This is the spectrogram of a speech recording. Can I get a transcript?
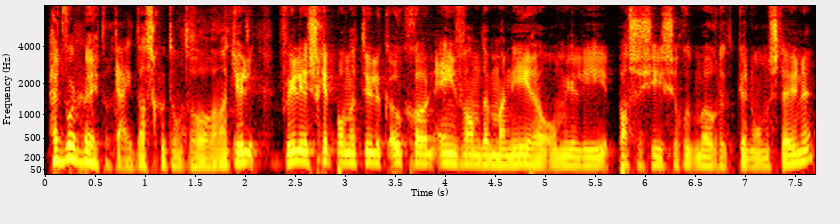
Het wordt beter. Kijk, dat is goed om te horen. Want jullie, voor jullie is Schiphol natuurlijk ook gewoon een van de manieren om jullie passagiers zo goed mogelijk te kunnen ondersteunen.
